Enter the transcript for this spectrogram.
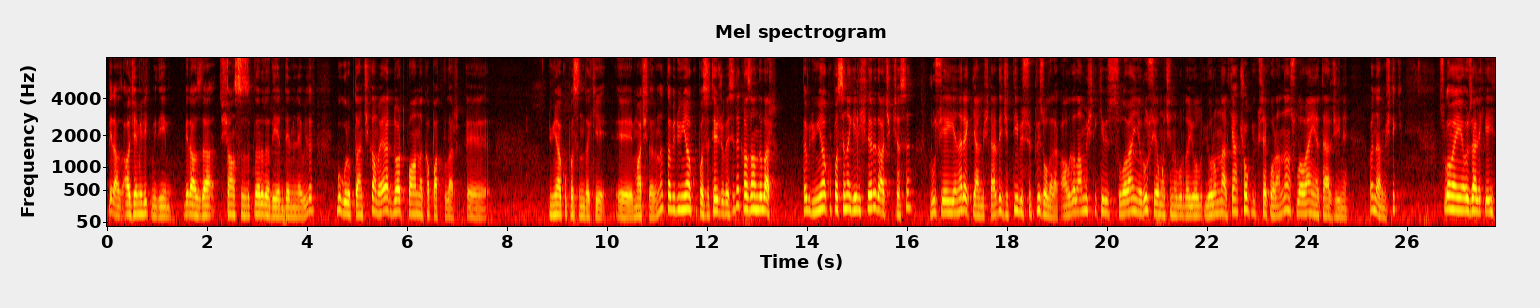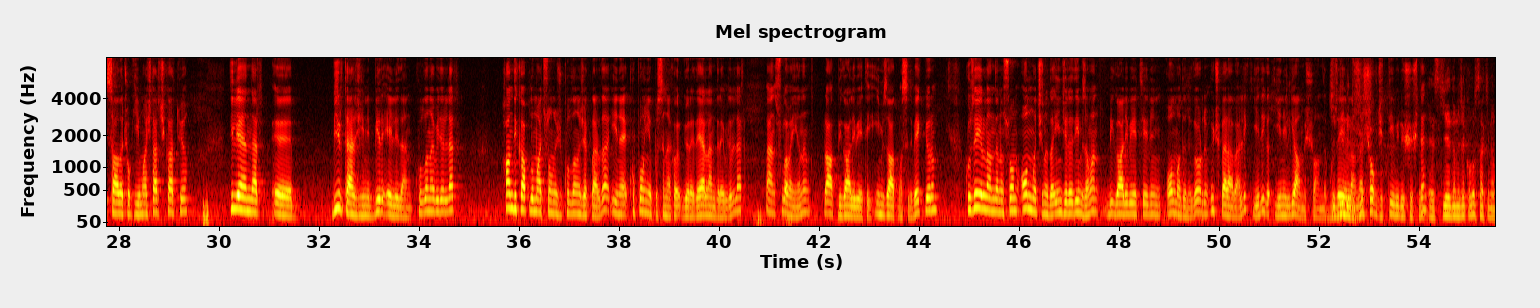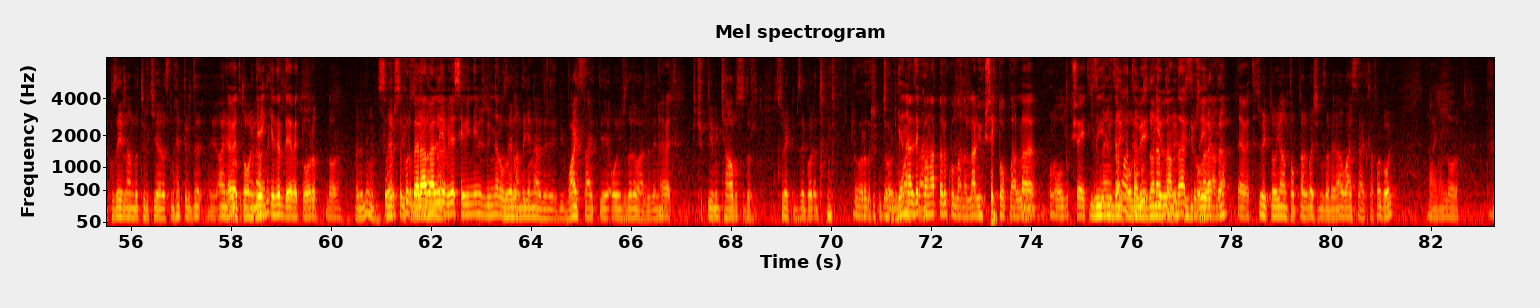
biraz acemilik mi diyeyim, biraz da şanssızlıkları da diye denilebilir. Bu gruptan çıkamayarak 4 puanla kapattılar e, Dünya Kupası'ndaki e, maçlarını. Tabii Dünya Kupası tecrübesi de kazandılar. Tabii Dünya Kupası'na gelişleri de açıkçası Rusya'yı yenerek gelmişlerdi. Ciddi bir sürpriz olarak algılanmıştı ki biz Slovenya-Rusya maçını burada yorumlarken çok yüksek orandan Slovenya tercihini önermiştik. Slovenya özellikle iç sahada çok iyi maçlar çıkartıyor. Dileyenler e, bir tercihini 1.50'den kullanabilirler. Handikaplı maç sonucu kullanacaklar da yine kupon yapısına göre değerlendirebilirler. Ben Slovenya'nın rahat bir galibiyete imza atmasını bekliyorum. Kuzey İrlanda'nın son 10 maçını da incelediğim zaman bir galibiyetinin olmadığını gördüm. 3 beraberlik, 7 yenilgi almış şu anda. Kuzey bir İrlanda düşüş. çok ciddi bir düşüşte. Eskiye dönecek olursak yine Kuzey İrlanda Türkiye arasında hep de bir de e, aynı Evet, grupta oynardık. denk gelirdi evet doğru, doğru. Öyle değil mi? Hep 0-0 Kuzey beraberliğe bile sevindiğimiz günler olurdu. İrlanda genelde bir Whiteside diye oyuncuları vardı benim. Evet. Küçüklüğümün kabusudur. Sürekli bize gol atan Doğrudur. Doğru. Genelde kanatları kullanırlar. Yüksek toplarla oldukça Bizim en etkiliydi zayıf ama tabii dönem tabii İrlanda, fizik Kuzey olarak İrlanda. da. Evet. sürekli o yan toplar başımıza bela. Whiteside kafa gol. Aynen doğru.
